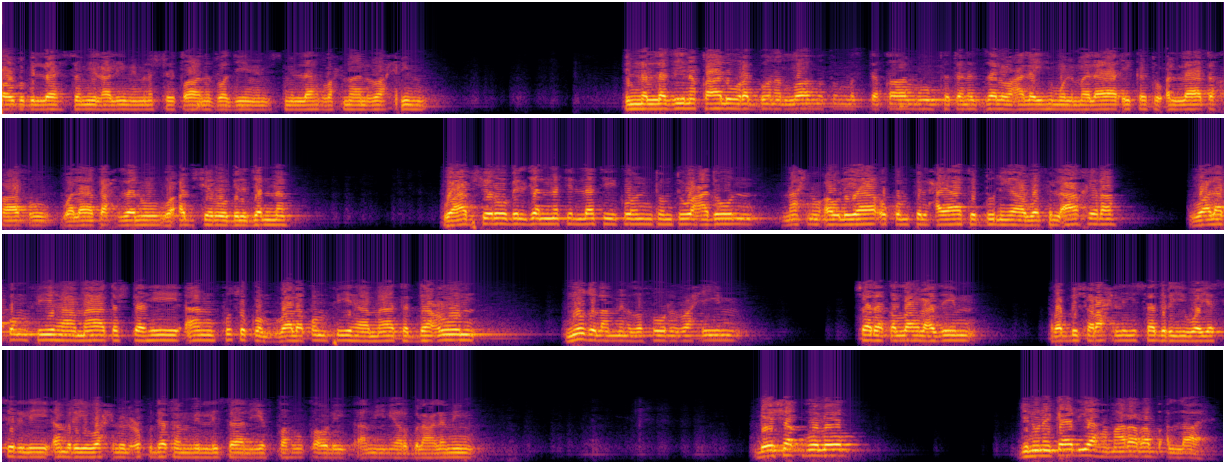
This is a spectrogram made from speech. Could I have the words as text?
أعوذ بالله السميع العليم من الشيطان الرجيم. بسم الله الرحمن الرحيم. إن الذين قالوا ربنا الله ثم استقاموا تتنزل عليهم الملائكة ألا تخافوا ولا تحزنوا وأبشروا بالجنة وأبشروا بالجنة التي كنتم توعدون. نحن أولياؤكم في الحياة الدنيا وفي الآخرة، ولكم فيها ما تشتهي أنفسكم، ولكم فيها ما تدعون. نزلا من غفور رحيم صدق الله العظيم رب شرح لي صدري ويسر لي أمري واحلل عقدة من لساني يفقه قولي آمين يا رب العالمين بے شک وہ لوگ جنہوں نے کہہ دیا ہمارا رب اللہ ہے.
